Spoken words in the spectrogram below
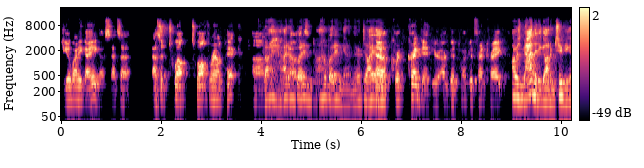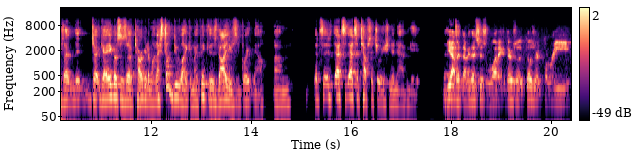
Giovanni Gallegos. That's a that's a 12th, 12th round pick. Um, I, I hope I didn't. I hope I didn't get him there. Did I? No, I, Craig did. Your our good our good friend Craig. I was mad that he got him too because I, Gallegos is a target of mine. I still do like him. I think his value is great now. Um, that's that's that's a tough situation to navigate. That's, yeah, but I mean that's just one. There's a, those are three,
